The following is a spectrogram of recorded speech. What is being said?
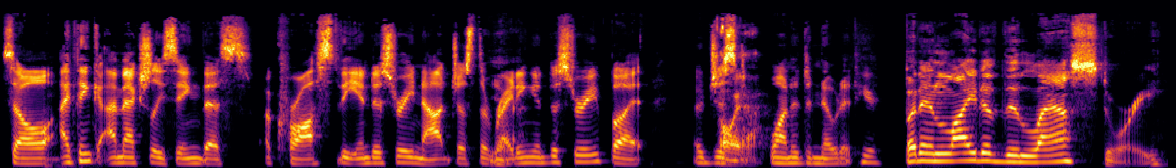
So I think I'm actually seeing this across the industry, not just the yeah. writing industry, but I oh, just oh, yeah. wanted to note it here. But in light of the last story,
